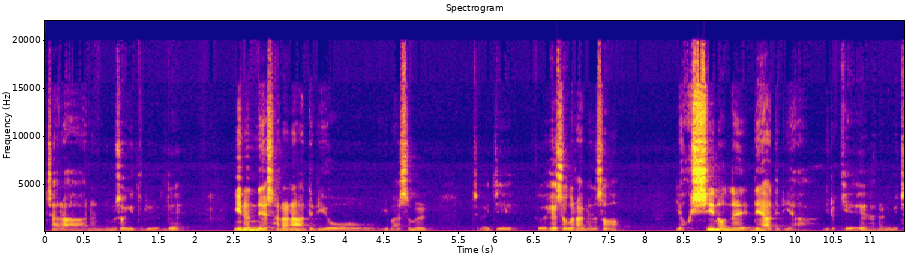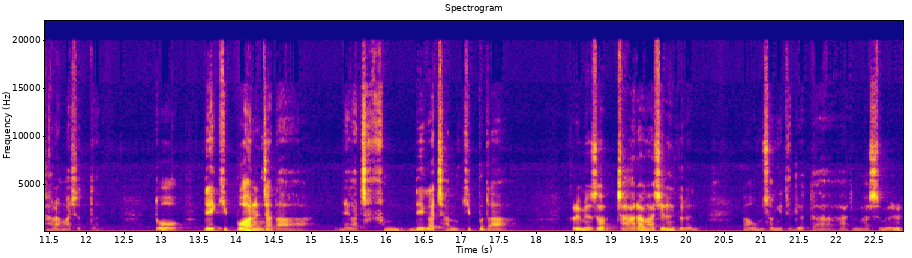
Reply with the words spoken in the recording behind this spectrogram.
자라는 음성이 들리는데 이는 내 사랑하는 아들이요 이 말씀을 제가 이제 그 해석을 하면서 역시 너네 내 아들이야 이렇게 하나님이 자랑하셨던 또 내 기뻐하는 자다 내가 참 내가 참 기쁘다 그러면서 자랑하시는 그런 음성이 들렸다 하는 말씀을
